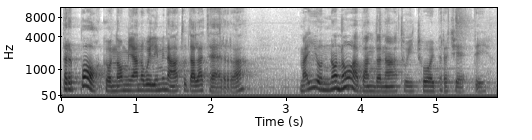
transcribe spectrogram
Per poco non mi hanno eliminato dalla terra, ma io non ho abbandonato i tuoi precetti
